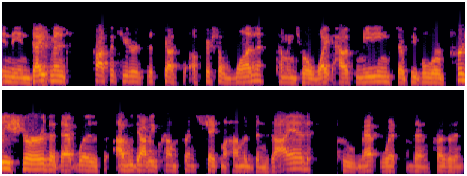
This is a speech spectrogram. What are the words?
in the indictment, prosecutors discussed official one coming to a White House meeting. So people were pretty sure that that was Abu Dhabi Crown Prince Sheikh Mohammed bin Zayed, who met with then President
